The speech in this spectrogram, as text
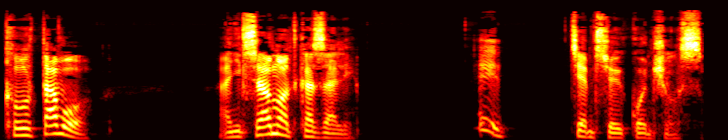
коло того. Они все равно отказали. И тем все и кончилось.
